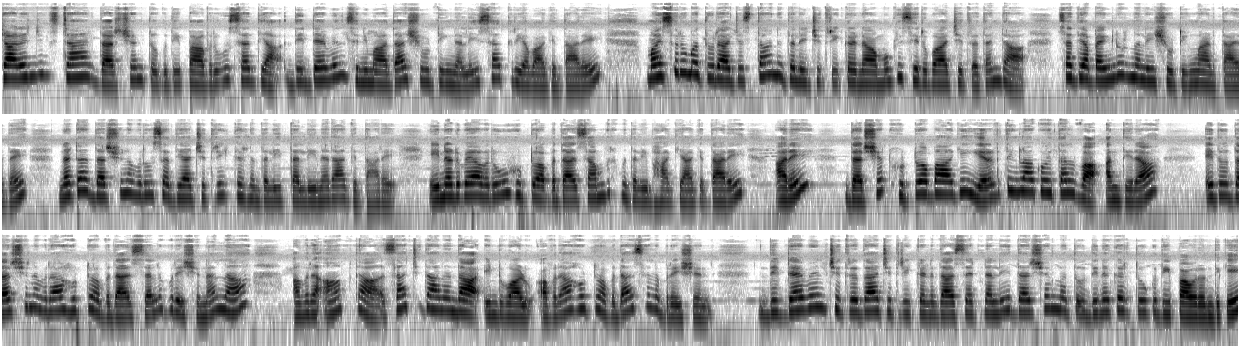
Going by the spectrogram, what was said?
Challenging star Darshan Toogudeepa ಅವರು ಸದ್ಯ the devil ಸಿನಿಮಾದ ಶೂಟಿಂಗ್ನಲ್ಲಿ ಸಕ್ರಿಯವಾಗಿದ್ದಾರೆ. ಮೈಸೂರು ಮತ್ತು ರಾಜಸ್ಥಾನದಲ್ಲಿ ಚಿತ್ರೀಕರಣ ಮುಗಿಸಿರುವ ಚಿತ್ರತಂಡ ಸದ್ಯ ಬೆಂಗಳೂರಿನಲ್ಲಿ ಶೂಟಿಂಗ್ ಮಾಡ್ತಾ ಇದೆ. ನಟ ದರ್ಶನ್ ಅವರು ಸದ್ಯ ಚಿತ್ರೀಕರಣದಲ್ಲಿ ತಲ್ಲೀನರಾಗಿದ್ದಾರೆ. ಈ ನಡುವೆ ಅವರು ಹುಟ್ಟುಹಬ್ಬದ ಸಂಭ್ರಮದಲ್ಲಿ ಭಾಗಿಯಾಗಿದ್ದಾರೆ. ಅರೆ, ದರ್ಶನ್ ಹುಟ್ಟುಹಬ್ಬ ಆಗಿ ಎರಡು ತಿಂಗಳಾಗೋಯ್ತಲ್ವಾ ಅಂತೀರಾ? ಇದು ದರ್ಶನ್ ಅವರ ಹುಟ್ಟುಹಬ್ಬದ ಸೆಲೆಬ್ರೇಷನ್ ಅಲ್ಲ. ಅವರ ಆಪ್ತ ಸಚ್ಚಿದಾನಂದ ಇಂಡ್ವಾಳು ಅವರ ಹುಟ್ಟುಹಬ್ಬದ ಸೆಲೆಬ್ರೇಷನ್ ದಿ ಡೆವಿಲ್ ಚಿತ್ರದ ಚಿತ್ರೀಕರಣದ ಸೆಟ್ನಲ್ಲಿ ದರ್ಶನ್ ಮತ್ತು ದಿನಕರ್ ತೂಕುದೀಪ ಅವರೊಂದಿಗೆ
